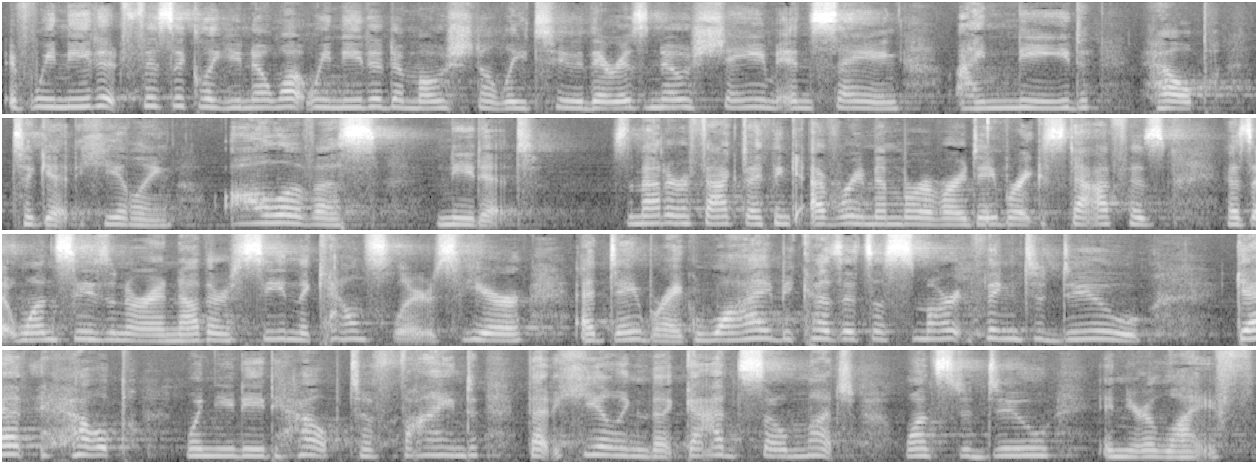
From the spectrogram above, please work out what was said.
If we need it physically, you know what? We need it emotionally too. There is no shame in saying, I need help to get healing. All of us need it. As a matter of fact, I think every member of our Daybreak staff has, has at one season or another seen the counselors here at Daybreak. Why? Because it's a smart thing to do. Get help when you need help to find that healing that God so much wants to do in your life.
